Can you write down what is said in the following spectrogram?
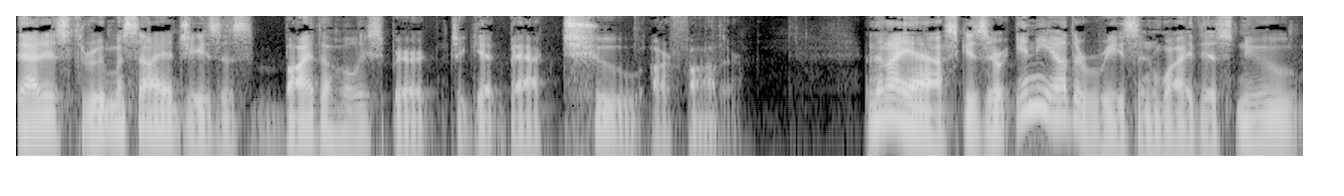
That is through Messiah Jesus by the Holy Spirit to get back to our Father. And then I ask, is there any other reason why this new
